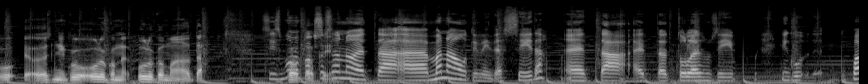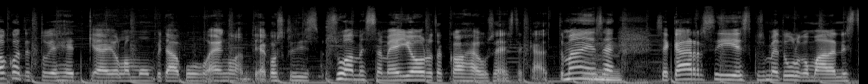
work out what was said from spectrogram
u, niinku ulko, ulkomaalta. Siis mun on pakko sanoa, että ää, mä nautin itse siitä, että, että tulee semmosia niinku, pakotettuja hetkiä, jolloin mun pitää puhua englantia, koska siis Suomessa me ei jouduta kauhean usein sitä käyttämään ja se, se kärsii ja sit kun sä menet ulkomaille, niin sit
